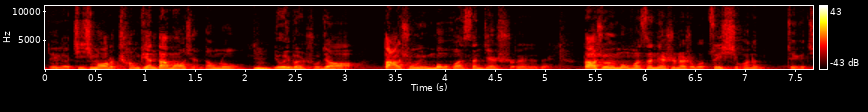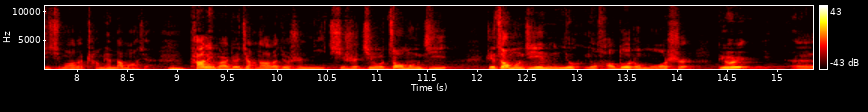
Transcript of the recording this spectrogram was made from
这个机器猫的长篇大冒险当中，有一本书叫《大雄与梦幻三件事》。对对对，《大雄与梦幻三件事》呢是我最喜欢的这个机器猫的长篇大冒险。它里边就讲到了，就是你其实进入造梦机。这造梦机有有好多种模式，比如呃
